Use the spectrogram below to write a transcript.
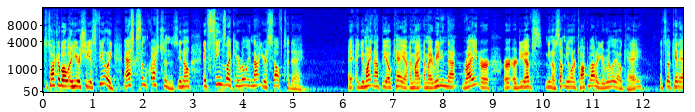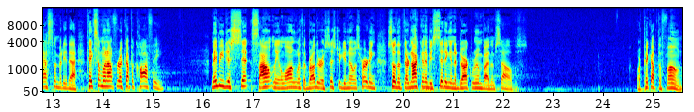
to talk about what he or she is feeling. Ask some questions. You know, it seems like you're really not yourself today. You might not be okay. Am I, am I reading that right? Or, or, or do you have you know, something you want to talk about? Are you really okay? It's okay to ask somebody that. Take someone out for a cup of coffee. Maybe just sit silently along with a brother or sister you know is hurting so that they're not going to be sitting in a dark room by themselves. Or pick up the phone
